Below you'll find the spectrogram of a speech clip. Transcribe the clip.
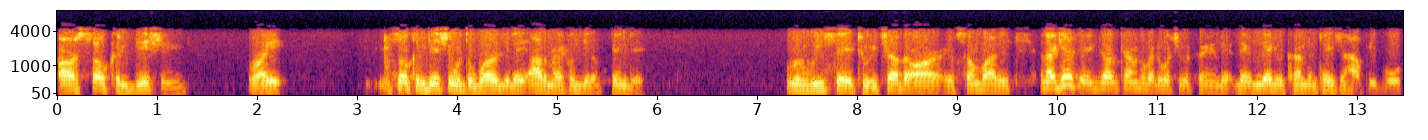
are so conditioned, right? So conditioned with the word that they automatically get offended when we say it to each other, or if somebody. And I guess it go, kind of go back to what you were saying that, that negative connotation, how people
